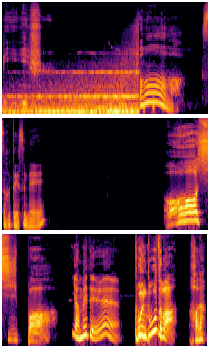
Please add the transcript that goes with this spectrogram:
彼一时。哦，そうですね。哦，西吧，やめて，滚犊子吧！好的。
